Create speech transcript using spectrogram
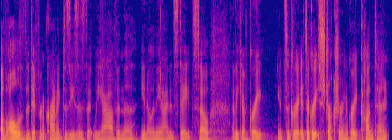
of all of the different chronic diseases that we have in the you know in the united states. So i think you have great it's a great it's a great structure and a great content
